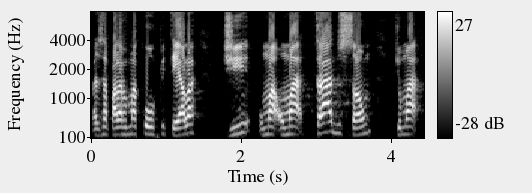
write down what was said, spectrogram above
mas essa palavra é uma corruptela de uma, uma tradução de uma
